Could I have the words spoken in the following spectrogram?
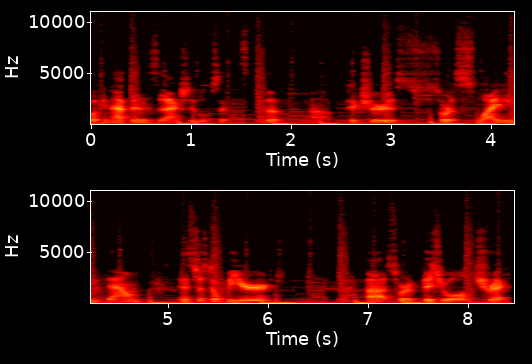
what can happen is it actually looks like the uh, picture is sort of sliding down. And it's just a weird uh, sort of visual trick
